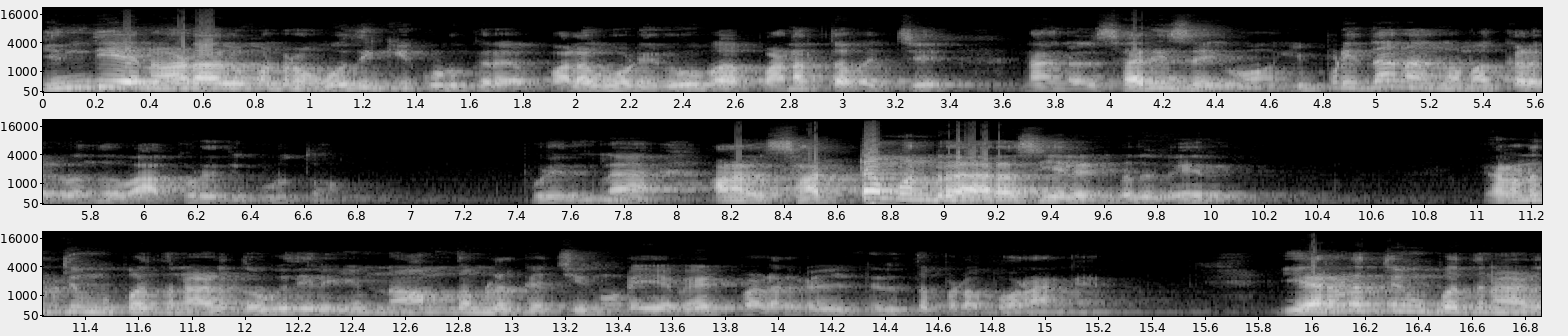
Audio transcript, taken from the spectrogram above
இந்திய நாடாளுமன்றம் ஒதுக்கி கொடுக்குற பல கோடி ரூபாய் பணத்தை வச்சு நாங்கள் சரி செய்வோம். இப்படி தான் நாங்கள் மக்களுக்கு வந்து வாக்குறுதி கொடுத்தோம். புரியுதுங்களா? ஆனால் சட்டமன்ற அரசியல் என்பது வேறு. இரநூத்தி முப்பத்தி நாலு தொகுதியிலையும் நாம் தமிழர் கட்சியினுடைய வேட்பாளர்கள் நிறுத்தப்பட போகிறாங்க இரநூத்தி முப்பத்தி நாலு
